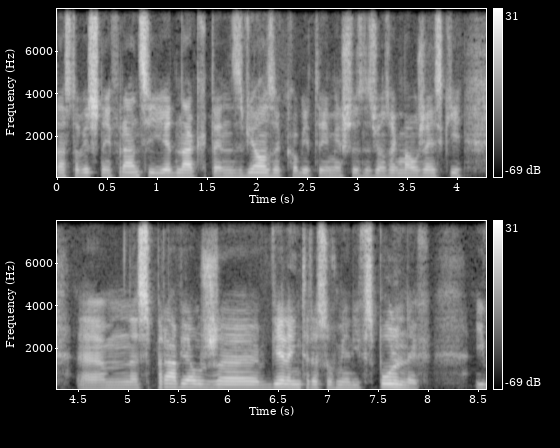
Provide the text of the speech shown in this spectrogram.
XIV-wiecznej Francji jednak ten związek kobiety i mężczyzny, związek małżeński sprawiał, że wiele interesów mieli wspólnych i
